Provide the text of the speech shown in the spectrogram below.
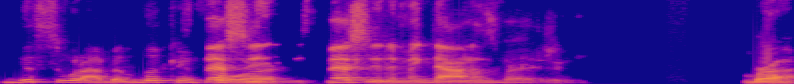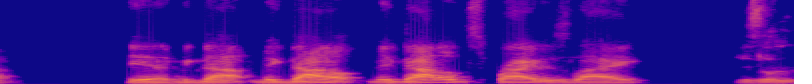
this is what I've been looking especially, for. Especially the McDonald's version. Bruh. Yeah, McDonald McDonald McDonald's Sprite is like it's a,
